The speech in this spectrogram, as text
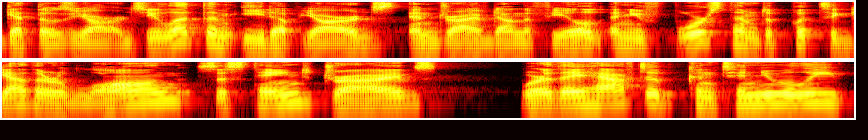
get those yards. You let them eat up yards and drive down the field, and you force them to put together long, sustained drives where they have to continually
